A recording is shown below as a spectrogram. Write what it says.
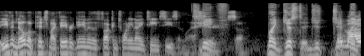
Ivan Nova pitched my favorite game of the fucking 2019 season last Steve. year. So like just just, just in like... my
